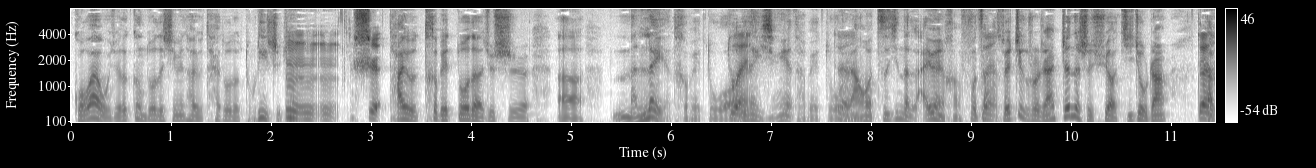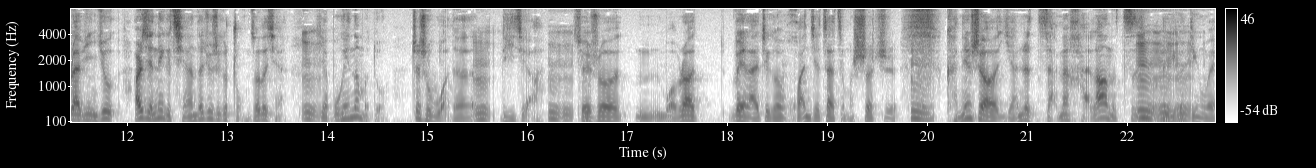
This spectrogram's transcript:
国外我觉得更多的是因为它有太多的独立制片，嗯嗯嗯是它有特别多的就是呃门类也特别多，类型也特别多，然后资金的来源也很复杂，所以这个时候人家真的是需要急救章。对 WIP 你就而且那个钱它就是一个种子的钱，嗯也不会那么多，这是我的嗯理解啊。嗯嗯所以说，嗯，我不知道未来这个环节再怎么设置，嗯。肯定是要沿着咱们海浪的自由的一个定位。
